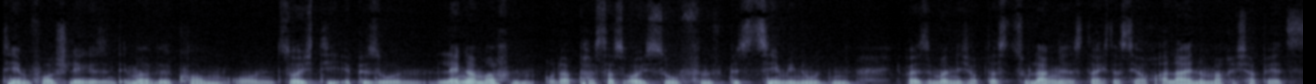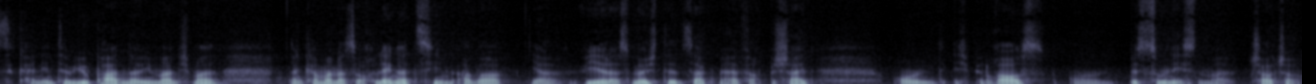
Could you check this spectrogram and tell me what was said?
Themenvorschläge sind immer willkommen und soll ich die Episoden länger machen oder passt das euch so fünf bis zehn Minuten? Ich weiß immer nicht, ob das zu lange ist, da ich das ja auch alleine mache. Ich habe jetzt keinen Interviewpartner wie manchmal. Dann kann man das auch länger ziehen. Aber ja, wie ihr das möchtet, sagt mir einfach Bescheid. Und ich bin raus und bis zum nächsten Mal. Ciao, ciao.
